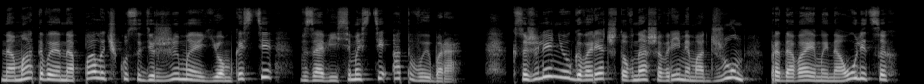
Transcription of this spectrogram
наматывая на палочку содержимое емкости в зависимости от выбора. К сожалению, говорят, что в наше время маджун, продаваемый на улицах,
